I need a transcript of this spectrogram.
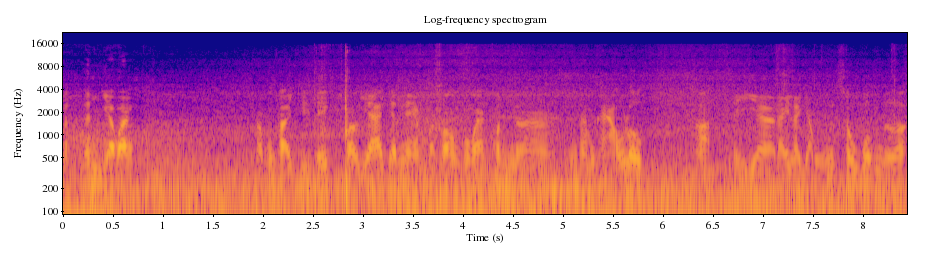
Mạch đinh gia băng. Tổng thể chi tiết báo giá cho anh em bà con cô bác mình à, mình tham khảo luôn. Đó, thì à, đây là dòng su 4 ngựa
